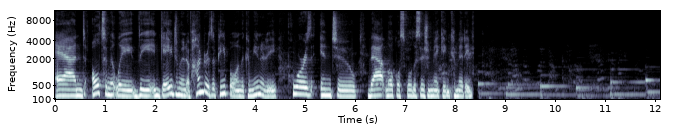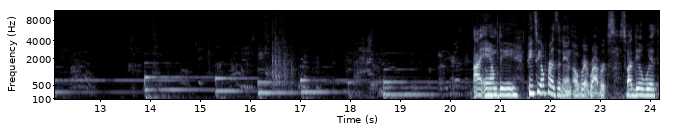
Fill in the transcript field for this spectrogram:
And ultimately, the engagement of hundreds of people in the community pours into that local school decision-making committee. I am the PTO president over at Roberts, so I deal with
